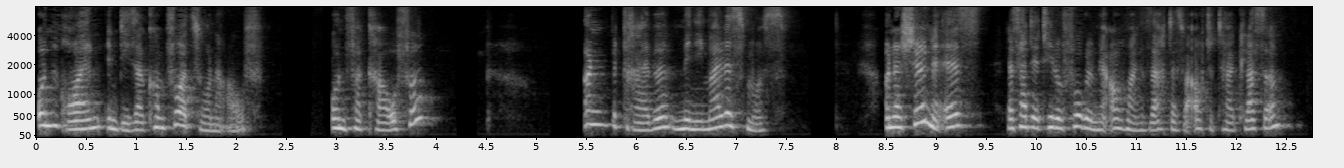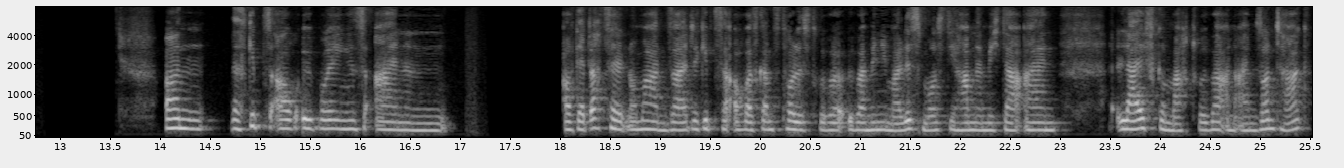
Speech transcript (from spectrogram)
und räume in dieser Komfortzone auf und verkaufe und betreibe Minimalismus. Und das Schöne ist, das hat der Thilo Vogel mir auch mal gesagt, das war auch total klasse. Und das gibt es auch übrigens einen, auf der Dachzelt-Nomaden-Seite gibt es da auch was ganz Tolles drüber, über Minimalismus. Die haben nämlich da ein Live gemacht drüber an einem Sonntag.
